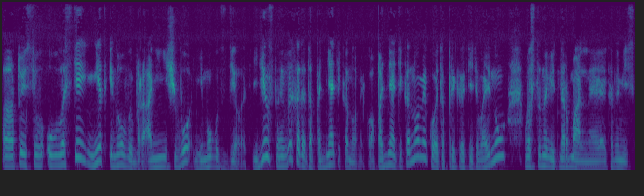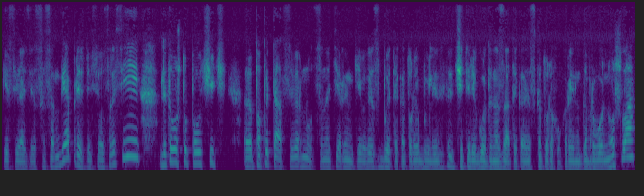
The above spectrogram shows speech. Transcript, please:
Э, то есть у, властей нет иного выбора, они ничего не могут сделать. Единственный выход это поднять экономику. А поднять экономику это прекратить войну, восстановить нормальные экономические связи с СНГ, прежде всего с Россией, для того, чтобы получить, э, попытаться вернуться на те рынки сбыта, которые были 4 года назад, и с которых Украина добровольно ушла,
